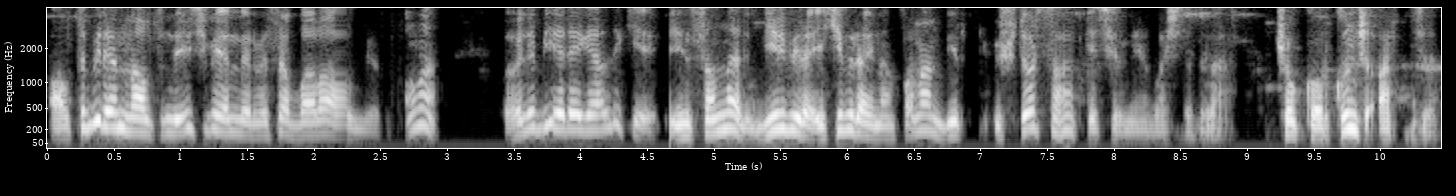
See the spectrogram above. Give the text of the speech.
Altı birenin altında içmeyenler mesela bara almıyordu. Ama öyle bir yere geldi ki insanlar bir bira, iki birayla falan bir üç dört saat geçirmeye başladılar. Çok korkunç arttı.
